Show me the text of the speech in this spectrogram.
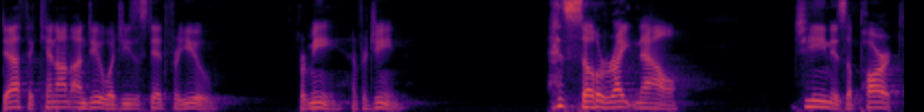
Death, it cannot undo what Jesus did for you, for me, and for Gene. And so, right now, Gene is a part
